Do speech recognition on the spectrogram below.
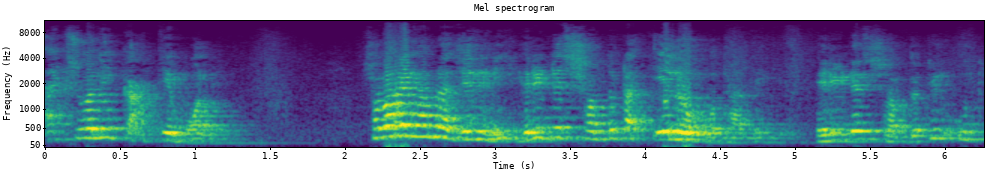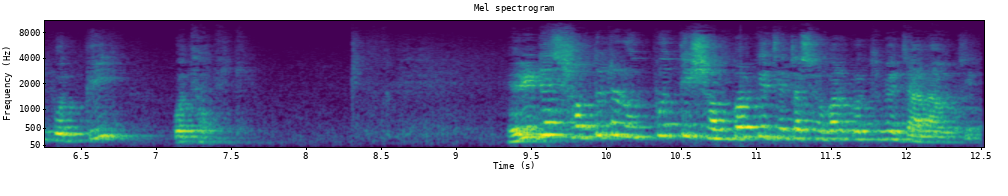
অ্যাকচুয়ালি কাকে বলে। সবার আগে আমরা জেনে নিই হেরিটেজ শব্দটা এলো কোথা থেকে? হেরিটেজ শব্দটির উৎপত্তি কোথা থেকে? হেরিটেজ শব্দটার উৎপত্তি সম্পর্কে যেটা সবার প্রথমে জানা উচিত,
